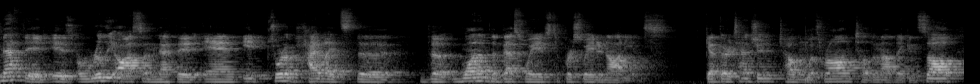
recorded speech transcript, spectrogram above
method is a really awesome method and it sort of highlights the, the one of the best ways to persuade an audience. Get their attention, tell them what's wrong, tell them how they can solve,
